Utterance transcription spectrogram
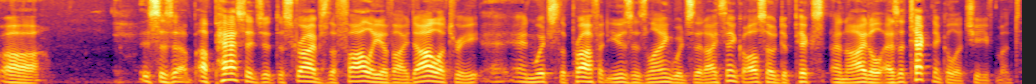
Uh, this is a, a, passage that describes the folly of idolatry, in which the prophet uses language that I think also depicts an idol as a technical achievement.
